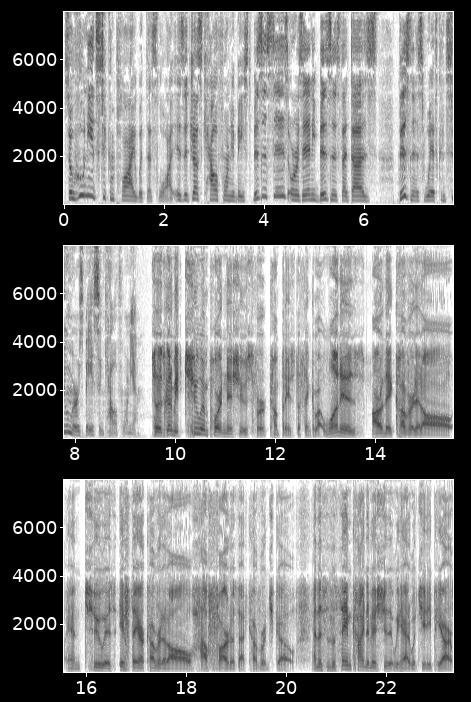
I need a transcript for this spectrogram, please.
So, who needs to comply with this law? Is it just California based businesses, or is it any business that does business with consumers based in California? So there's going to be two important issues for companies to think about. One is, are they covered at all? And two is, if they are covered at all, how far does that coverage go? And this is the same kind of issue that we had with GDPR.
